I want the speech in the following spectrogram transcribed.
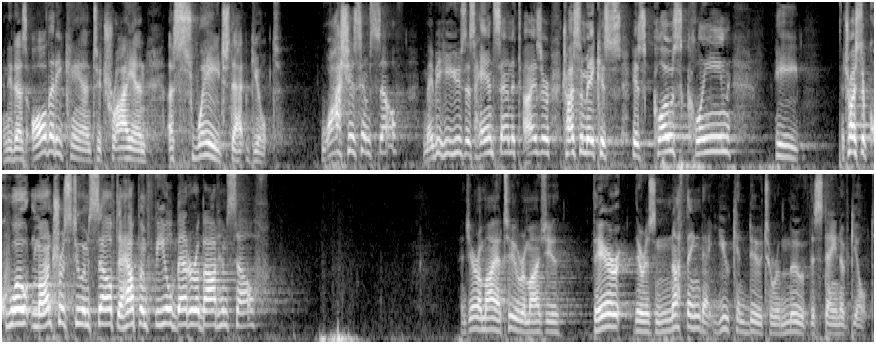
And he does all that he can to try and assuage that guilt. Washes himself. Maybe he uses hand sanitizer, tries to make his, his clothes clean. He tries to quote mantras to himself to help him feel better about himself. And Jeremiah 2 reminds you there, there is nothing that you can do to remove the stain of guilt,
